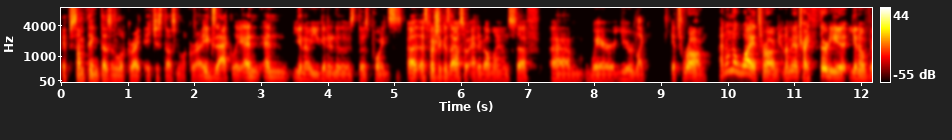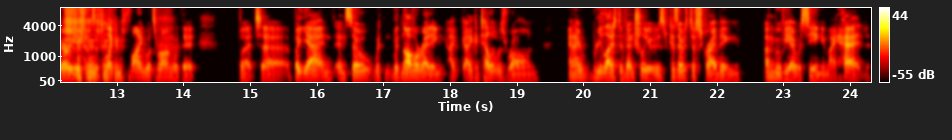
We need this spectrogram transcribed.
if something doesn't look right, it just doesn't look right. Exactly. And, and, you know, you get into those, those points, uh, especially cause I also edit all my own stuff, um, where you're like, it's wrong. I don't know why it's wrong. And I'm going to try 30, you know, variations until I can find what's wrong with it. But, uh, but yeah. And, and so with, with novel writing, I, I could tell it was wrong. And I realized eventually it was because I was describing a movie I was seeing in my head.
